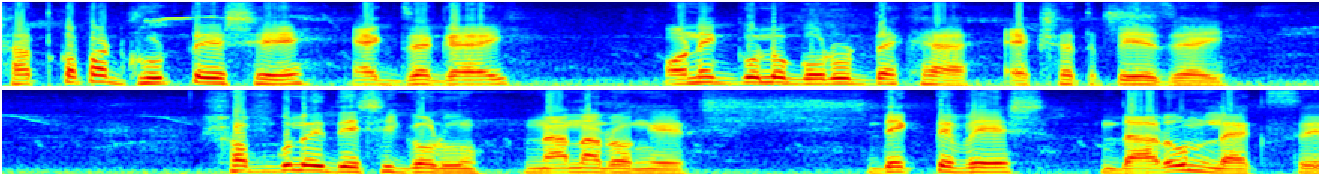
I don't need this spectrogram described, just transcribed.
সাতকপাট ঘুরতে এসে এক জায়গায় অনেকগুলো গরুর দেখা একসাথে পেয়ে যাই। সবগুলোই দেশি গরু, নানা রঙের। দেখতে বেশ দারুণ লাগছে।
